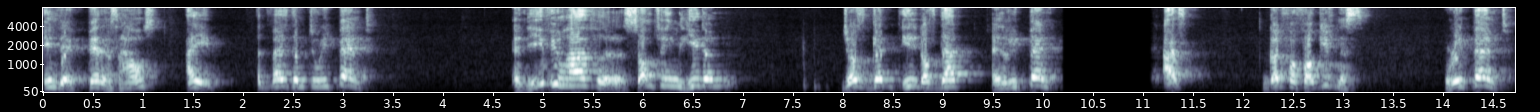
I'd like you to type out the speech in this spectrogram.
in their parents' house, I advise them to repent. And if you have uh, something hidden, just get rid of that and repent. Ask God for forgiveness. Repent.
